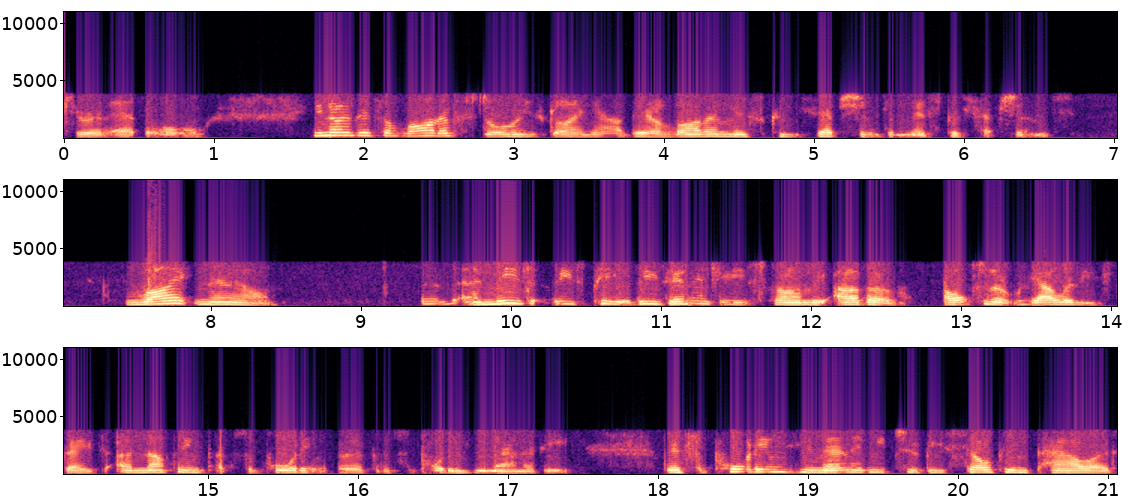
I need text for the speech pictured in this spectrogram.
accurate at all. You know, there's a lot of stories going out there, a lot of misconceptions and misperceptions. Right now, and these these these energies from the other alternate reality states are nothing but supporting Earth and supporting humanity. They're supporting humanity to be self-empowered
